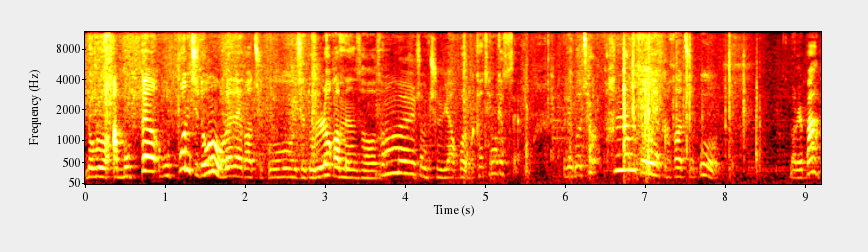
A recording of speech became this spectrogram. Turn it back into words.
너무 아못못 지 너무 오래돼가지고 이제 놀러 가면서 선물 좀 주려고 이렇게 챙겼어요. 그리고 저 한남동에 가가지고 뭘 봐?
